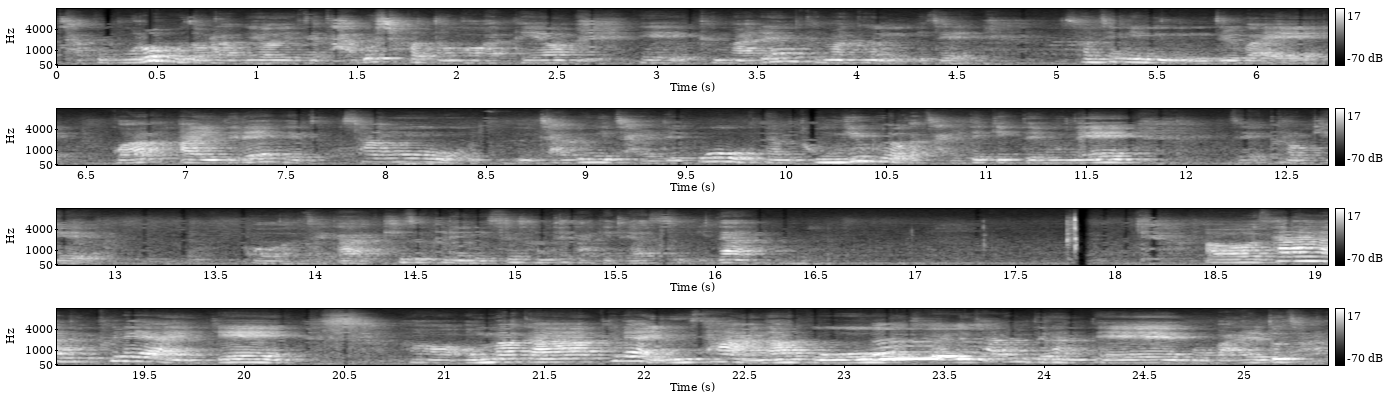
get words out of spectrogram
자꾸, 물어보더라고요. 이제 가고 싶었던 것 같아요. 예, 그 말은 그만큼 이제 선생님들과의 과 아이들의 그 상호 작용이 잘 되고 그다음 동기부여가 잘 됐기 때문에 이제 그렇게 어, 제가 키즈 플래닛을 선택하게 되었습니다. 어, 사랑하는 프레아에게 어, 엄마가 프레아 인사 안 하고 다른 사람들한테 뭐 말도 잘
